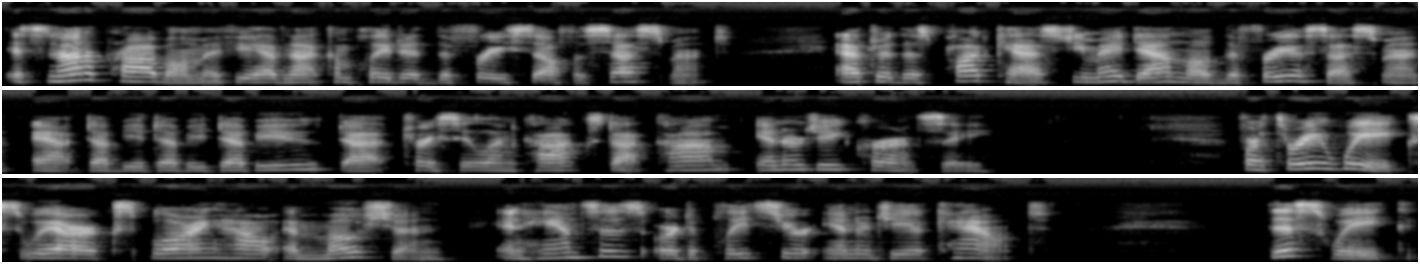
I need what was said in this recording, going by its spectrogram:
It's not a problem if you have not completed the free self assessment. After this podcast, you may download the free assessment at www.traceylynncox.com Energy Currency. For three weeks, we are exploring how emotion enhances or depletes your energy account. This week,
